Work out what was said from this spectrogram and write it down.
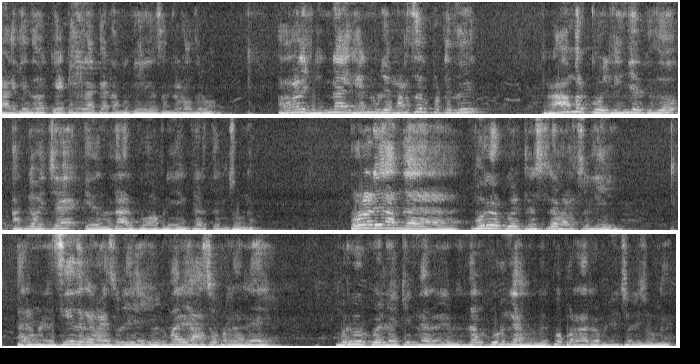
நாளைக்கு ஏதோ கேட்டிங்களாக்கா நமக்கு சங்கடம் வந்துடும் அதனால் என்ன என்னுடைய மனசில் பட்டது ராமர் கோயில் எங்கே இருக்குதோ அங்கே வச்சா இது நல்லாயிருக்கும் அப்படின்னு என் கருத்துன்னு சொன்னேன். உடனடியாக அந்த முருகர் கோயில் ட்ரஸ்ட்டில் வர சொல்லி அருமையான சீதரை வர சொல்லி இவர் மாதிரி ஆசைப்படுறாரு. முருகர் கோயில் வைக்கிறாரு இருந்தாலும் கொடுங்க அவர் விருப்பப்படுறாரு அப்படின்னு சொல்லி சொன்னேன்.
